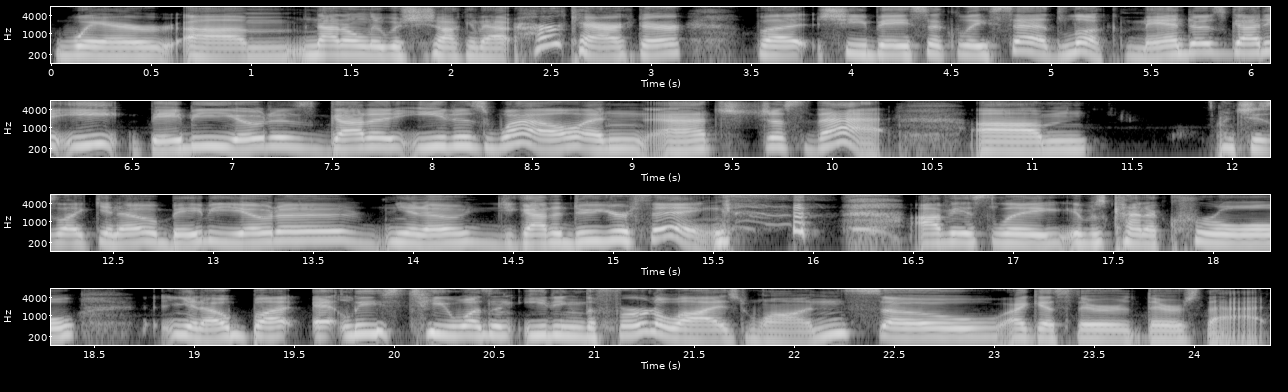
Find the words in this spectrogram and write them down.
where um, not only was she talking about her character, but she basically said, "Look, Mando's got to eat, Baby Yoda's got to eat as well, and that's just that." Um, and she's like, you know, Baby Yoda, you know, you got to do your thing. Obviously, it was kind of cruel, you know, but at least he wasn't eating the fertilized ones, so I guess there there's that.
